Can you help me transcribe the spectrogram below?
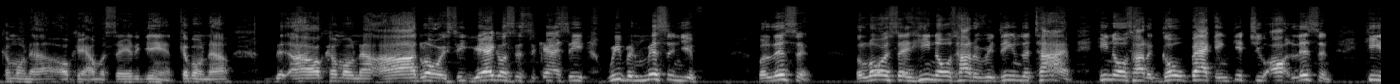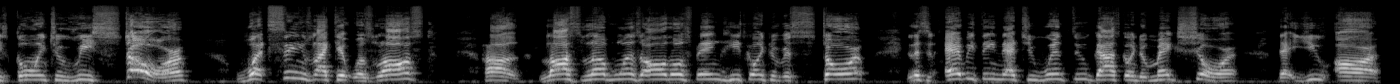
Come on now. Okay, I'm gonna say it again. Come on now. Oh, come on now. Ah, glory. See, yeah, go, Sister Can See, we've been missing you. But listen, the Lord said He knows how to redeem the time. He knows how to go back and get you all. Listen, He's going to restore what seems like it was lost, uh, lost loved ones, all those things. He's going to restore. Listen, everything that you went through, God's going to make sure that you are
